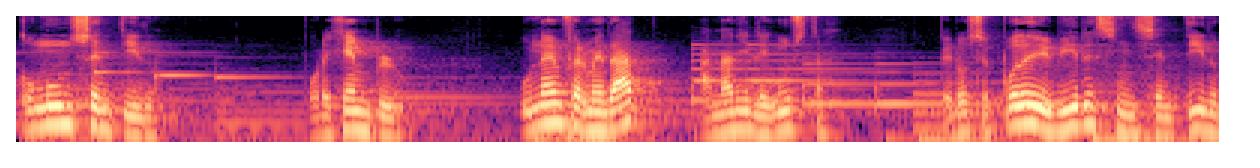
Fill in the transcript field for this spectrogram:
con un sentido. Por ejemplo, una enfermedad a nadie le gusta, pero se puede vivir sin sentido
